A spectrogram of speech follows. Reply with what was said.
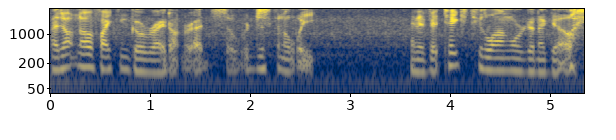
I don't know if I can go right on red, so we're just gonna wait. And if it takes too long, we're gonna go.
